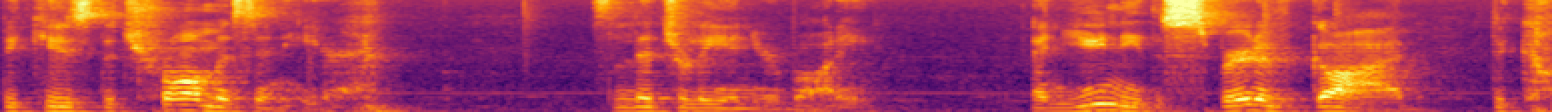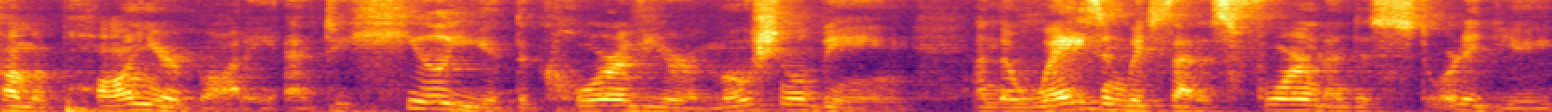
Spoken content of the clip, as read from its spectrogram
because the trauma's in here. It's literally in your body. And you need the Spirit of God to come upon your body and to heal you at the core of your emotional being and the ways in which that has formed and distorted you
